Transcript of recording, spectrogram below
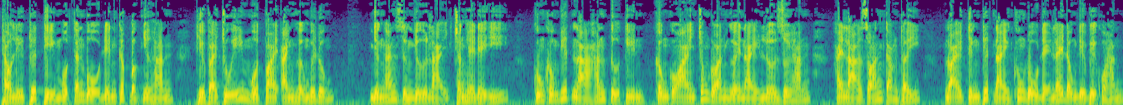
Theo lý thuyết thì một cán bộ đến cấp bậc như hắn Thì phải chú ý một vài ảnh hưởng mới đúng. Nhưng hắn dường như lại chẳng hề để ý, Cũng không biết là hắn tự tin, Không có ai trong đoàn người này lừa dối hắn Hay là doán cảm thấy Loại tình tiết này không đủ để lay động địa vị của hắn.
